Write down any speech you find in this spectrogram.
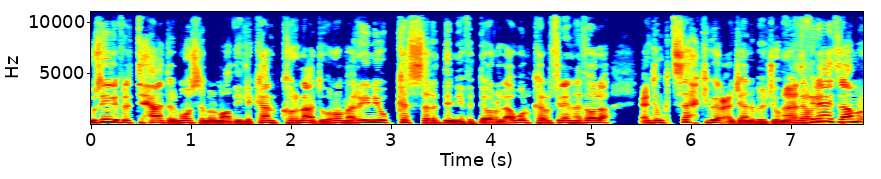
وزي اللي في الاتحاد الموسم الماضي اللي كان بكورنادو ورومارينيو كسر الدنيا في الدور الأول وكانوا الاثنين هذولا عندهم اكتساح كبير على الجانب الهجومي. لأن في نهاية الأمر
